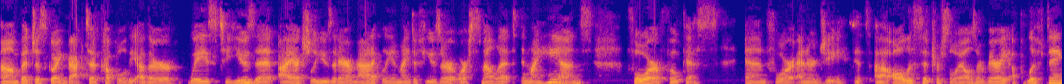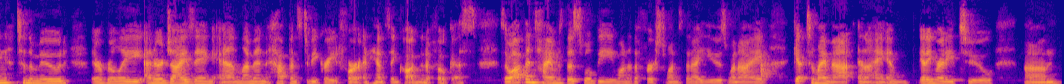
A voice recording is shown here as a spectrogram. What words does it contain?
Um, but just going back to a couple of the other ways to use it, I actually use it aromatically in my diffuser or smell it in my hands for focus and for energy. It's uh, all the citrus oils are very uplifting to the mood. They're really energizing, and lemon happens to be great for enhancing cognitive focus. So, oftentimes, this will be one of the first ones that I use when I get to my mat and I am getting ready to um,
